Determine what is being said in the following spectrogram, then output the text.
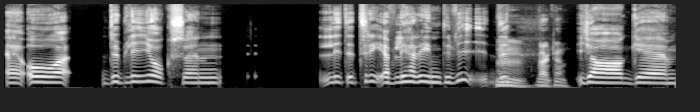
Eh, och du blir ju också en lite trevligare individ. Mm, verkligen. Jag, eh,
